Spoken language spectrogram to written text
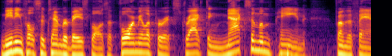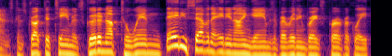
Meaningful September Baseball, is a formula for extracting maximum pain from the fans. Construct a team that's good enough to win 87 to 89 games if everything breaks perfectly.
